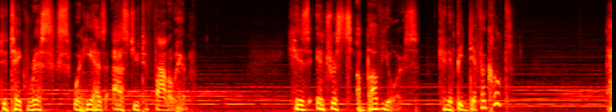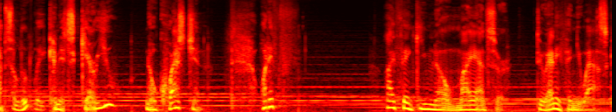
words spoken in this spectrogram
to take risks when He has asked you to follow Him. His interests above yours. Can it be difficult? Absolutely. Can it scare you? No question. What if I think you know my answer to anything you ask?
